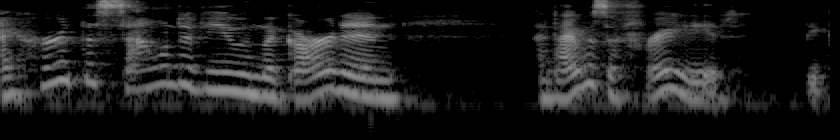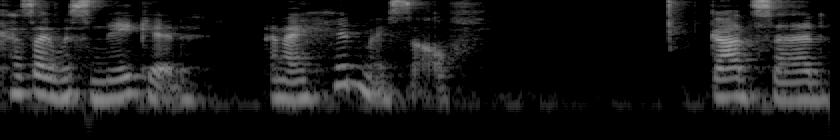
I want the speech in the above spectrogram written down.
I heard the sound of you in the garden and I was afraid because I was naked and I hid myself. God said,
